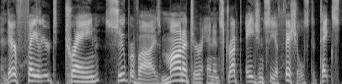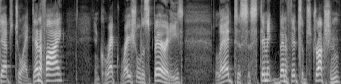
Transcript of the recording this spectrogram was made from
and their failure to train, supervise, monitor, and instruct agency officials to take steps to identify and correct racial disparities led to systemic benefits obstruction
